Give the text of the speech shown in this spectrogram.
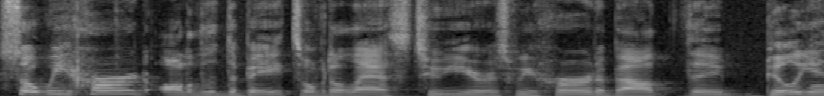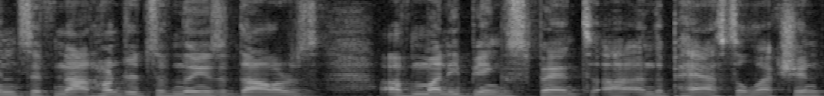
So, we heard all of the debates over the last two years. We heard about the billions, if not hundreds of millions of dollars of money being spent uh, in the past election,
